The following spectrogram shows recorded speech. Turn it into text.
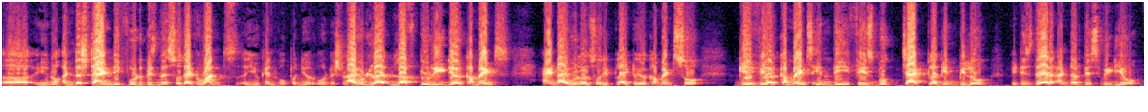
uh, you know understand the food business so that once you can open your own restaurant? I would lo love to read your comments and I will also reply to your comments. So give your comments in the Facebook chat plugin below. It is there under this video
